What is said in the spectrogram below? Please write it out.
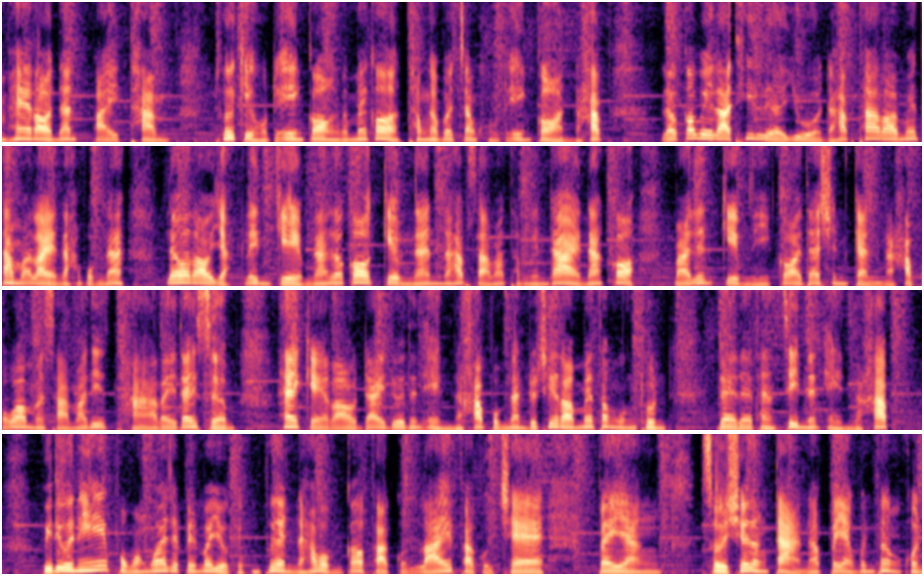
ำให้เรานั้นไปทำธุรกิจของตัวเองก่อนหรือไม่ก็ทำงานประจำของตัวเองก่อนนะครับแล้วก็เวลาที่เหลืออยู่นะครับ ถ้าเราไม่ทำอะไรนะครับผมนะ แล้วเราอยากเล่นเกมนะ แล้วก็เกมนั้นนะครับสามารถทำเงินได้นะ ก็มาเล่นเกมนี้ก็ได้เช่นกันนะครับ เพราะว่ามันสามารถที่หาอะไรายได้เสริมให้แก่เราได้ด้วยนั่นเองนะครับผมนั่นโดยที่เราไม่ต้องลงทุนใดๆทั้งสิ้นนั่นเองนะครับวิดีโอนี้ผมหวังว่าจะเป็นประโยชน์กับเพื่อนๆนะครับผมก็ฝากกดไลค์ฝากกดแชร์ ไปยังโซเชียลต่างๆนะไปยังเพื่อนๆของคน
